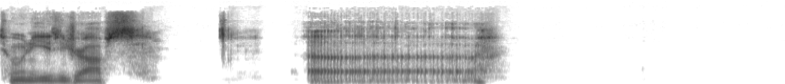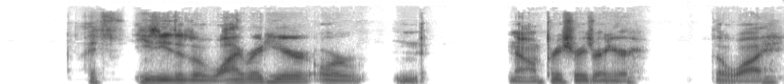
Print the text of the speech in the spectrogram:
Too many easy drops. Uh, th- he's either the Y right here or no, I'm pretty sure he's right here. The Y.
